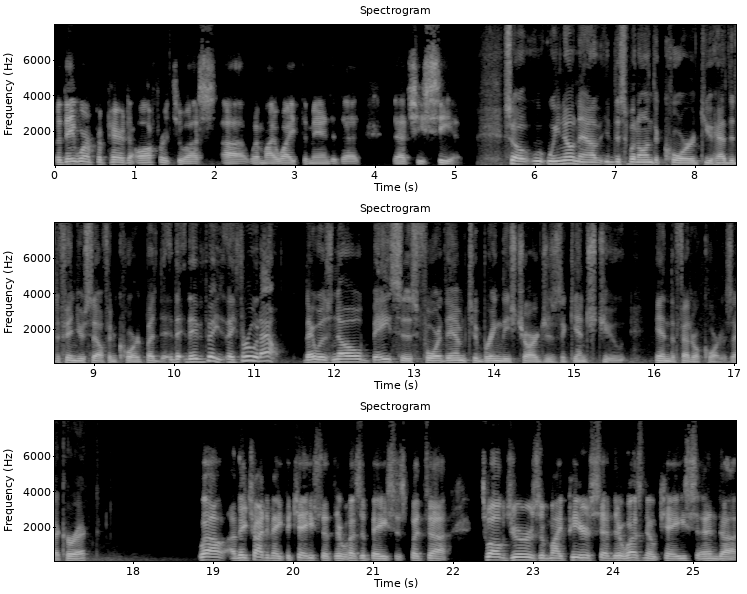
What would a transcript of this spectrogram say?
but they weren't prepared to offer it to us uh, when my wife demanded that that she see it. So we know now this went on to court. You had to defend yourself in court, but they, they, they threw it out. There was no basis for them to bring these charges against you in the federal court. Is that correct? Well, uh, they tried to make the case that there was a basis, but uh, 12 jurors of my peers said there was no case, and uh,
